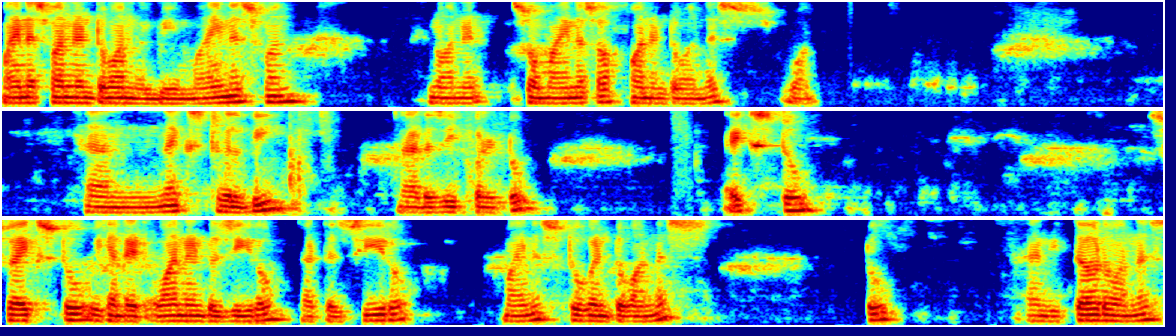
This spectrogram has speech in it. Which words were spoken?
minus 1 into 1 will be minus 1 and 1 in- so minus of 1 into 1 is 1 and next will be that is equal to x2 so x2 we can write 1 into 0 that is 0 minus 2 into 1 is 2 and the third one is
